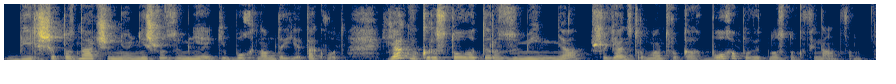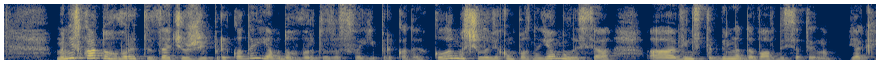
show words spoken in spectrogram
більше по значенню, ніж розуміння, яке Бог нам дає. Так от, як використовувати розуміння, що я інструмент в руках Бога по відносно к фінансам? Мені складно говорити за чужі приклади, я буду говорити за свої приклади. Коли ми з чоловіком познайомилися, він стабільно давав десятину, як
